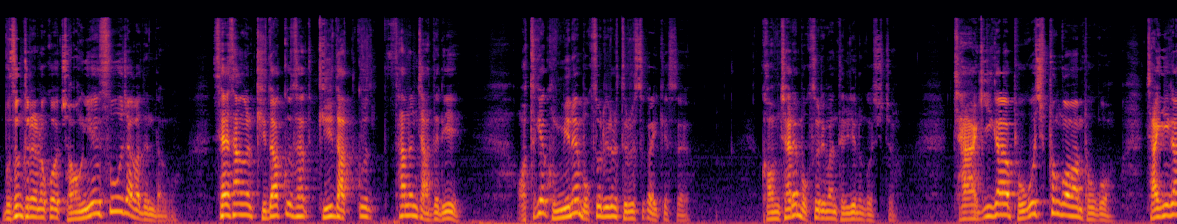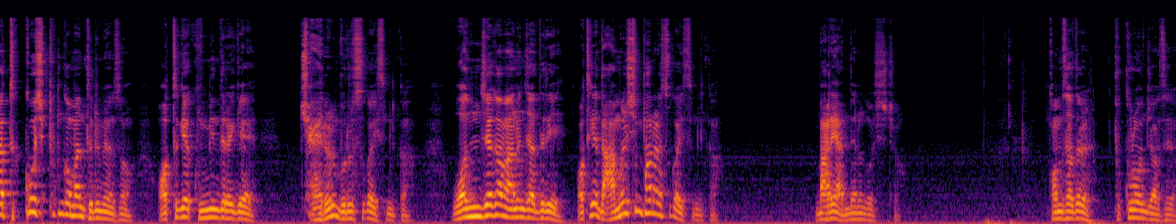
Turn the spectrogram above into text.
무슨 그래놓고 정의의 수호자가 된다고. 세상을 귀 닫고, 귀 닫고 사는 자들이 어떻게 국민의 목소리를 들을 수가 있겠어요? 검찰의 목소리만 들리는 것이죠. 자기가 보고 싶은 것만 보고 자기가 듣고 싶은 것만 들으면서 어떻게 국민들에게 죄를 물을 수가 있습니까? 원죄가 많은 자들이 어떻게 남을 심판할 수가 있습니까? 말이 안 되는 것이죠. 검사들 부끄러운 줄 아세요?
